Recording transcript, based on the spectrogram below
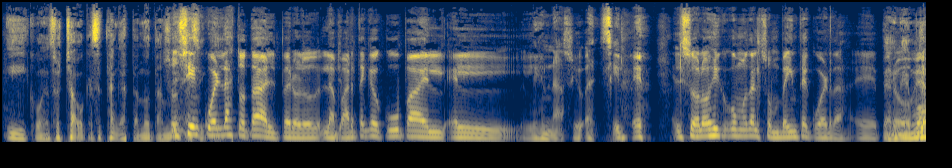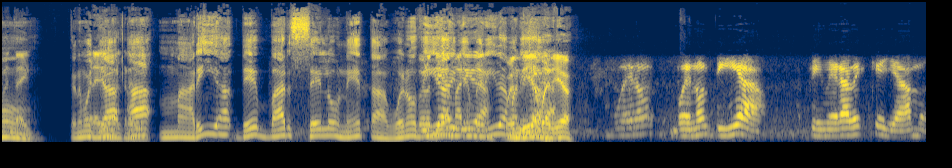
y con esos chavos que se están gastando también. Son 100 Así que- cuerdas total, pero lo- la parte que ocupa el, el, el gimnasio, es decir, el, el zoológico como tal son 20 cuerdas. eh, pero tenemos obviamente hay- tenemos ya a María de Barceloneta. Buenos, Buenos días, días, y María. bienvenida, Buen María. día, María. Bueno, buenos días. Primera vez que llamo.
